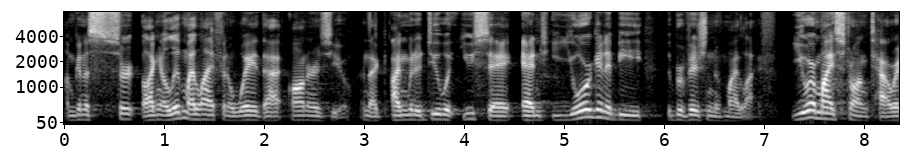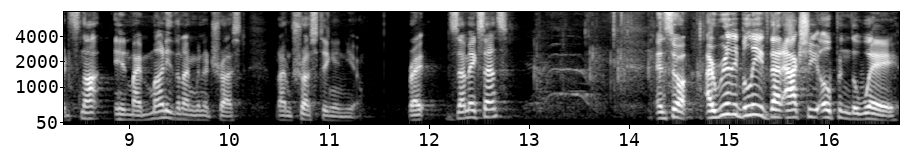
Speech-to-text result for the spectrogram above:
I'm going to, ser- I'm going to live my life in a way that honors you. And that I'm going to do what you say, and you're going to be the provision of my life. You are my strong tower. It's not in my money that I'm going to trust, but I'm trusting in you. Right? Does that make sense? And so I really believe that actually opened the way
